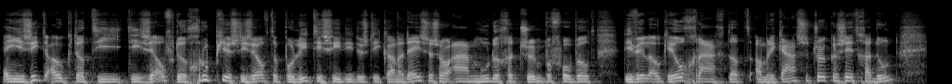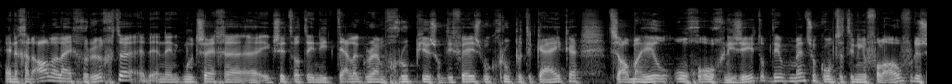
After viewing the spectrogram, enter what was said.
en je ziet ook dat die, diezelfde groepjes, diezelfde politici... die dus die Canadezen zo aanmoedigen, Trump bijvoorbeeld... die willen ook heel graag dat Amerikaanse truckers dit gaan doen. En er gaan allerlei geruchten. En, en, en ik moet zeggen, ik zit wat in die Telegram-groepjes... op die Facebook-groepen te kijken. Het is allemaal heel ongeorganiseerd op dit moment. Zo komt het in ieder geval over. Dus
